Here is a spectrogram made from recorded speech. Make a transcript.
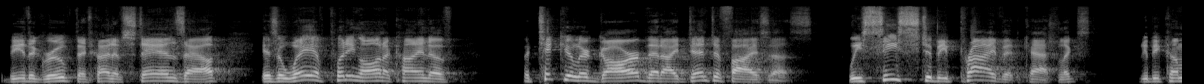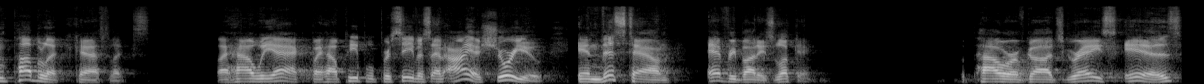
to be the group that kind of stands out is a way of putting on a kind of particular garb that identifies us. We cease to be private Catholics, we become public Catholics by how we act, by how people perceive us. And I assure you, in this town, everybody's looking. The power of God's grace is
